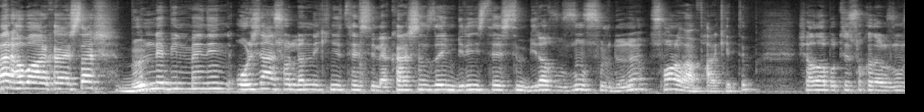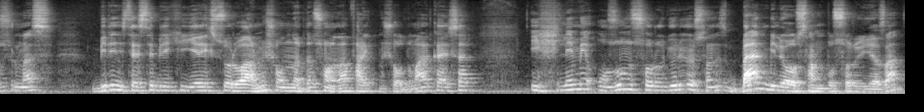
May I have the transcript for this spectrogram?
Merhaba arkadaşlar. Bölünebilmenin orijinal sorularının ikinci testiyle karşınızdayım. Birinci testin biraz uzun sürdüğünü sonradan fark ettim. İnşallah bu test o kadar uzun sürmez. Birinci testte bir iki gereksiz soru varmış. Onları da sonradan fark etmiş oldum arkadaşlar. İşlemi uzun soru görüyorsanız ben bile olsam bu soruyu yazan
